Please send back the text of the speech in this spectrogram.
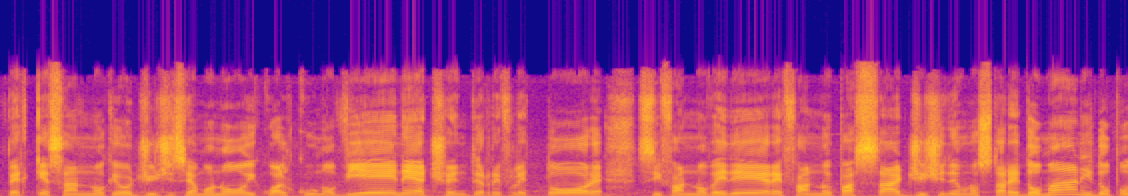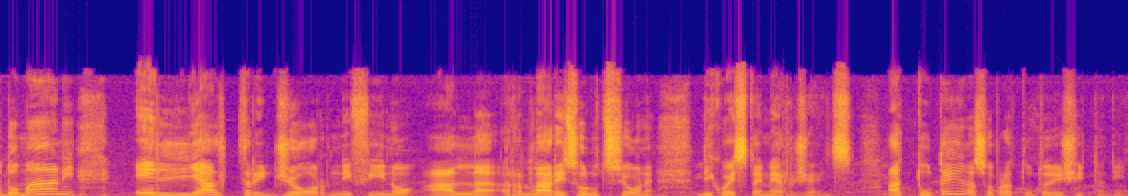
perché sanno che oggi ci siamo noi qualcuno viene, accende il riflettore, si fanno vedere, fanno i passaggi, ci devono stare domani, dopodomani e gli altri giorni fino alla risoluzione di questa emergenza, a tutela soprattutto dei cittadini.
